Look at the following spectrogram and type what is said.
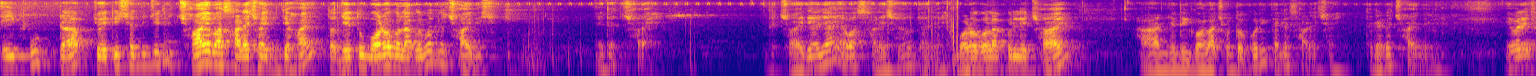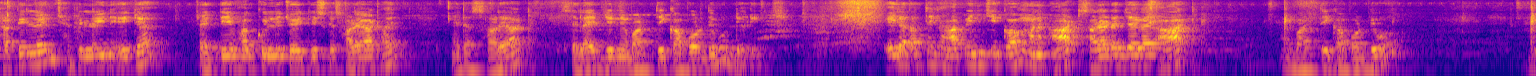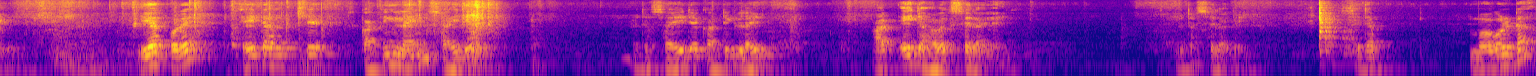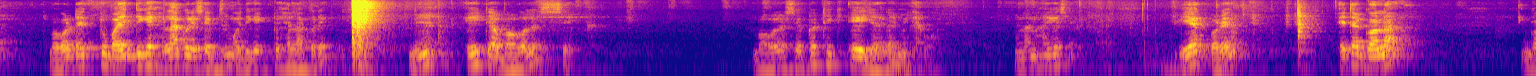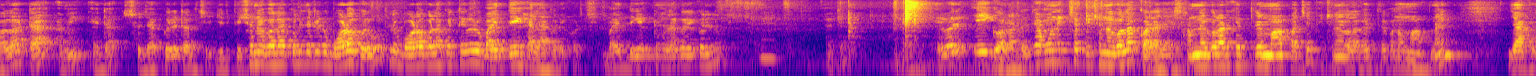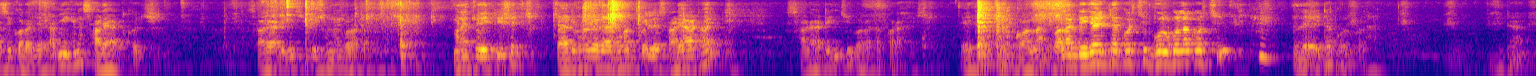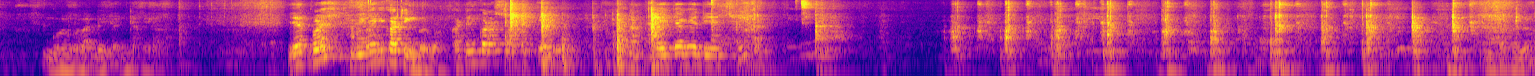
এই পুটটা চৈত্রিশ ছাতির জন্য ছয় বা সাড়ে ছয় দিতে হয়, তো যেহেতু বড় গলা করব, তাহলে ছয় বেশি। এটা ছয়। ছয় দেওয়া যায়, আবার সাড়ে ছয়ও দেওয়া যায়। বড় গলা করলে ছয়, আর যদি গলা ছোট করি, তাহলে সাড়ে ছয়। তাহলে এটা ছয় দেবেন এবারে ছাতির লাইন ছাতির লাইন এইটা, চার দিয়ে ভাগ করলে চৈত্রিশকে সাড়ে আট হয়। এটা সাড়ে আট, সেলাইয়ের জন্য বাড়তি কাপড় দেবো দেড় ইঞ্চি এইটা তার থেকে হাফ ইঞ্চি কম মানে আট, সাড়ে আটের জায়গায় আট বাড়তি কাপড় দেবো এরপরে এইটা হচ্ছে কাটিং লাইন সাইডে এটা সাইডে কাটিং লাইন আর এইটা হবে সেলাই লাইন এটা সেলাই লাইন এটা বগলটা বগলটা একটু বাইরের দিকে হেলা করে শেপ দিলাম, ওইদিকে একটু হেলা করে নিয়ে এইটা বগলের শেপ বগলের শেপটা ঠিক এই জায়গায় মিলাবো। মেলানো হয়ে গেছে। এরপরে এটা গলা গলাটা আমি এটা সোজা করে টানছি। যদি পিছনে গলা করি তাহলে একটু বড় করব। তাহলে বড় গলা করতে গেলে বাইরের দিকে হেলা করে করছি। বাইরের দিকে একটু হেলা করে করল এটা। এবার এই গলাটা যেমন ইচ্ছা পিছনে গলা করা যায়। সামনে গলার ক্ষেত্রে মাপ আছে পিছনে গলার ক্ষেত্রে কোনো মাপ নাই। যা খুশি করা যায়। আমি এখানে সাড়ে আট করছি। সাড়ে আট ইঞ্চি পিছনে গলাটা। মানে চৈত্রিশে চার ভাগের এক ভাগ করলে সাড়ে আট হয়, সাড়ে আট ইঞ্চি গলাটা করা হয়েছে। এইটা গলা, গলার ডিজাইনটা করছি, গোল গলা করছি, তাহলে এটা গোল গলা। এটা গোল গলার ডিজাইনটা হয়ে গেল। এরপরে আমি এটাকে কাটিং করব। কাটিং করার সময় এইটাকে দিয়েছি এটা হলো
